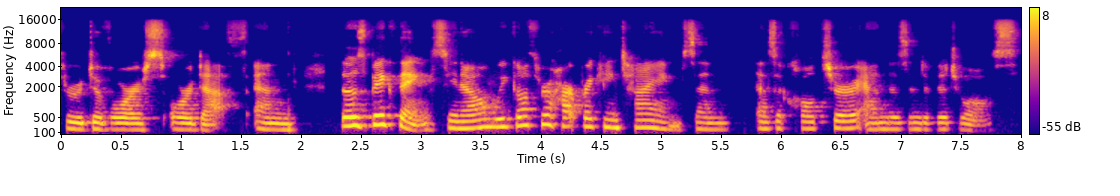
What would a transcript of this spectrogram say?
through divorce or death. And those big things you know we go through heartbreaking times and as a culture and as individuals.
